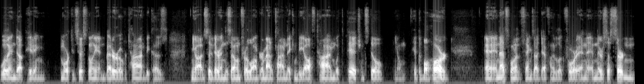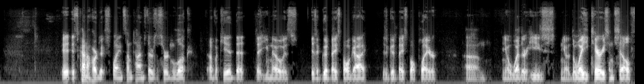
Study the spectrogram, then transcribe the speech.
will end up hitting more consistently and better over time because you know obviously they're in the zone for a longer amount of time. They can be off time with the pitch and still you know hit the ball hard, and, and that's one of the things I definitely look for. And and there's a certain it, it's kind of hard to explain. Sometimes there's a certain look of a kid that that you know is is a good baseball guy, is a good baseball player, um, you know, whether he's you know the way he carries himself,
